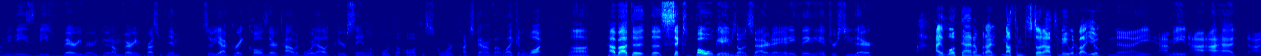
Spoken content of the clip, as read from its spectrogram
I mean, he's he's very very good. I'm very impressed with him. So yeah, great calls there. Tyler Boyd, Alec Pierce, Sam Laporta, all to score touchdowns. I like it a lot. Uh, how about the the six bowl games on Saturday? Anything interest you there? I looked at him, but I, nothing stood out to me. What about you? Nah, I mean, I, I had I,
